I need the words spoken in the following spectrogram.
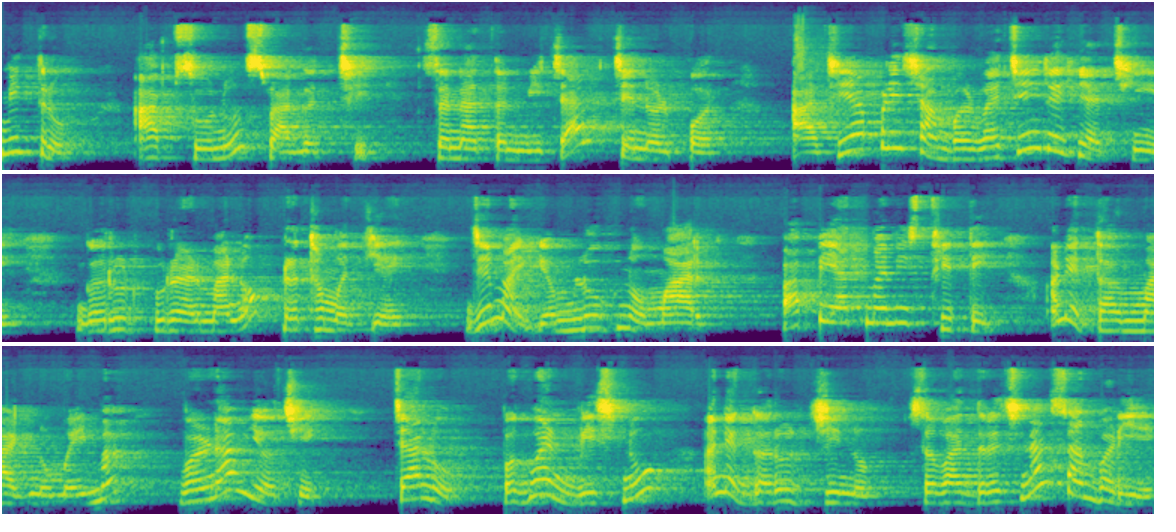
મિત્રો, આપ સૌનું સ્વાગત છે સનાતન વિચાર ચેનલ પર. આજે આપણે સાંભળવા જઈ રહ્યા છીએ ગરુડ પુરાણમાંનો પ્રથમ અધ્યાય, જેમાં યમલોકનો માર્ગ, પાપી આત્માની સ્થિતિ અને ધર્મ માર્ગનો મહિમા વર્ણવ્યો છે. ચાલો ભગવાન વિષ્ણુ અને ગરુડજીનો સંવાદ રચના સાંભળીએ.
